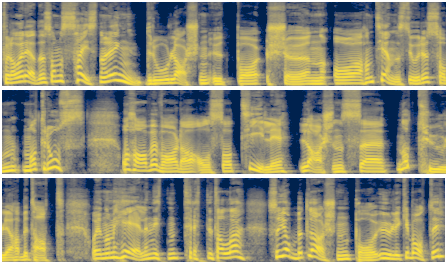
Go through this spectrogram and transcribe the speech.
For allerede som 16-åring dro Larsen ut på sjøen, og han tjenestegjorde som matros. Og havet var da altså tidlig Larsens eh, naturlige habitat. Og gjennom hele 1930-tallet så jobbet Larsen på ulike båter,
